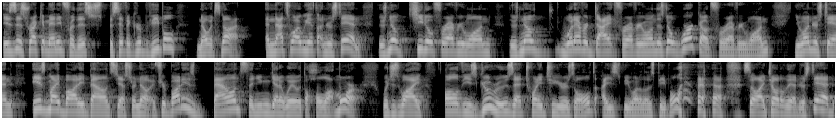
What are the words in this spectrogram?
Is this recommended for this specific group of people? No, it's not. And that's why we have to understand there's no keto for everyone. There's no whatever diet for everyone. There's no workout for everyone. You understand, is my body balanced? Yes or no? If your body is balanced, then you can get away with a whole lot more, which is why all of these gurus at 22 years old, I used to be one of those people, so I totally understand.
